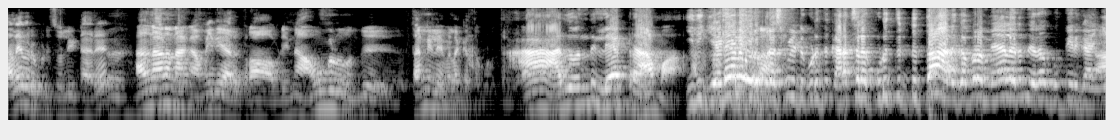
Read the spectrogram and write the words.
தலைவர் இப்படி சொல்லிட்டாரு. அதனால நாங்க அமைதியா இருக்கிறோம் அப்படின்னு அவங்களும் வந்து தன்னிலை விளக்கத்தை கொடுத்துருக்காங்க. அது வந்து லேட்டரா. ஆமா. இதுக்கு இடையில ஒரு பிரஸ் மீட் கொடுத்து கரைச்சலை கொடுத்துட்டு தான் அதுக்கப்புறம் மேல இருந்து ஏதோ குத்தி இருக்காங்க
